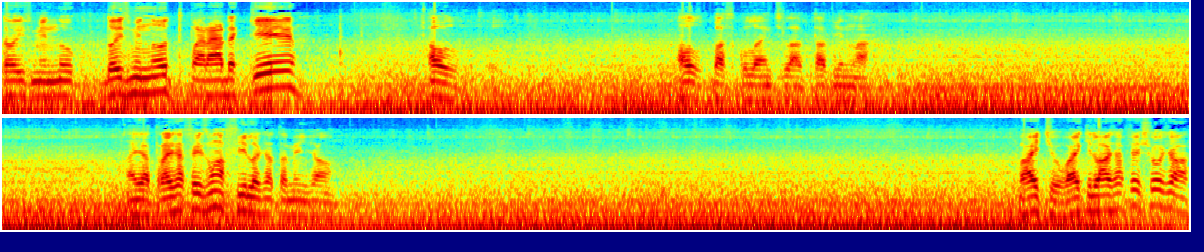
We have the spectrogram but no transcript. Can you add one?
Dois minutos, dois minutos parada aqui. Olha os basculantes lá, tá vindo lá. Aí atrás já fez uma fila já também já. Vai tio, vai que lá já fechou já.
